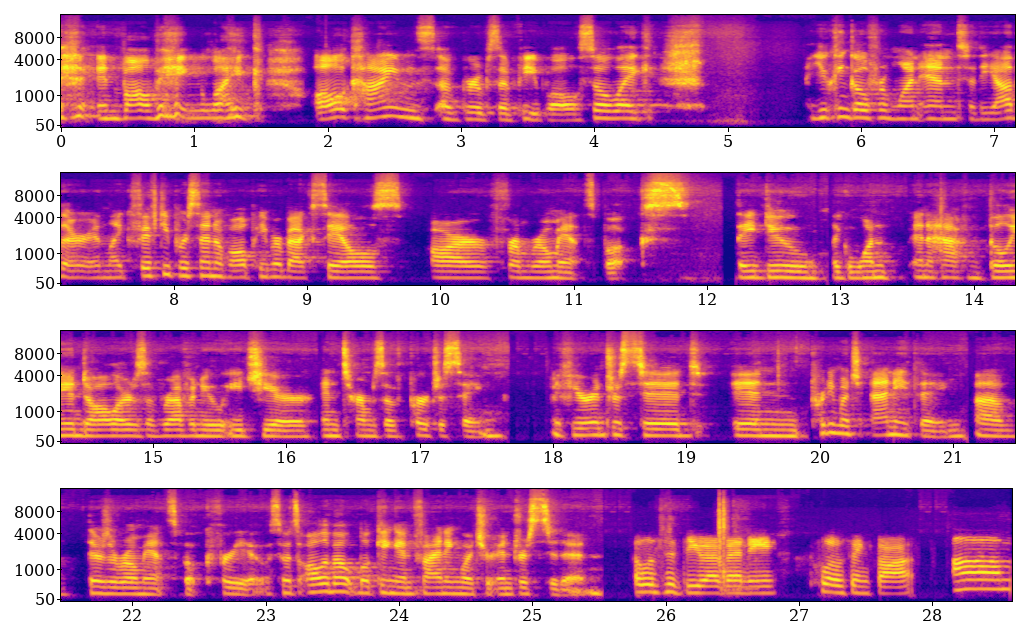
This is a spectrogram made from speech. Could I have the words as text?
involving like all kinds of groups of people. So, like, you can go from one end to the other, and like 50% of all paperback sales are from romance books they do like one and a half billion dollars of revenue each year in terms of purchasing. If you're interested in pretty much anything, um, there's a romance book for you. So it's all about looking and finding what you're interested in. Alyssa, do you have any closing thoughts? Um,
